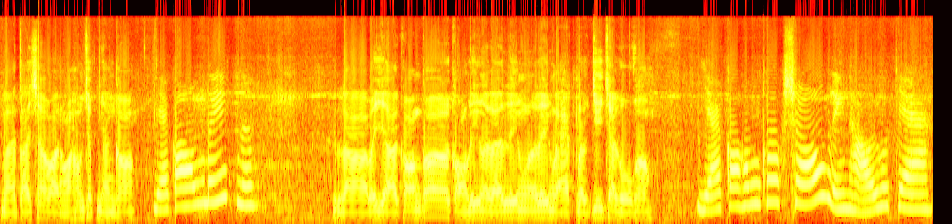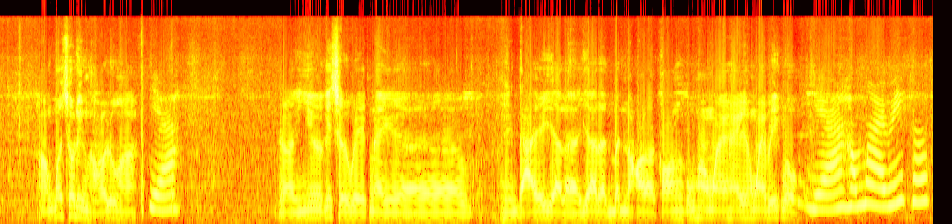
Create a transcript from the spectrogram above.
Là tại sao bà nội không chấp nhận con? Dạ con không biết nữa. Là bây giờ con có còn liên lạc liên liên lạc được với cha ruột không? Dạ con không có số điện thoại của cha. Không có số điện thoại luôn hả? Dạ. Rồi như cái sự việc này ờ, hiện tại bây giờ là gia đình bên nội là con cũng không ai hay không ai biết luôn. Dạ không ai biết hết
